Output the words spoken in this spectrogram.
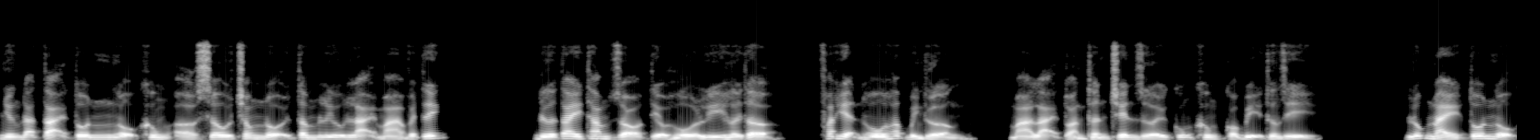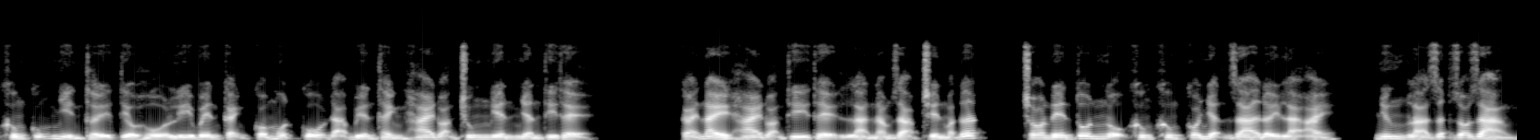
nhưng đã tại tôn ngộ không ở sâu trong nội tâm lưu lại ma vết tích. Đưa tay thăm dò tiểu hồ ly hơi thở, phát hiện hô hấp bình thường, mà lại toàn thân trên dưới cũng không có bị thương gì. Lúc này tôn ngộ không cũng nhìn thấy tiểu hồ ly bên cạnh có một cỗ đã biến thành hai đoạn trung niên nhân thi thể. Cái này hai đoạn thi thể là nằm dạp trên mặt đất, cho nên tôn ngộ không không có nhận ra đây là ai, nhưng là rất rõ ràng,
